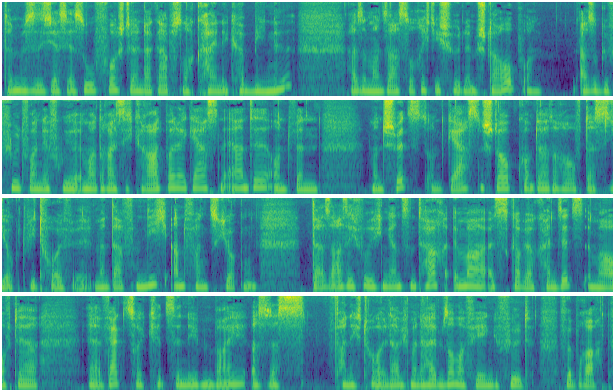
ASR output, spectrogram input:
dann müssen Sie sich das ja so vorstellen, da gab es noch keine Kabine. Also man saß so richtig schön im Staub und also gefühlt waren ja früher immer 30 Grad bei der Gerstenernte und wenn man schwitzt und Gerstenstaub kommt da drauf, das juckt wie Teufel. Man darf nicht anfangen zu jucken. Da saß ich wirklich den ganzen Tag immer, es gab ja auch keinen Sitz, immer auf der äh, Werkzeugkitze nebenbei. Also das fand ich toll. Da habe ich meine halben Sommerferien gefühlt verbracht.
